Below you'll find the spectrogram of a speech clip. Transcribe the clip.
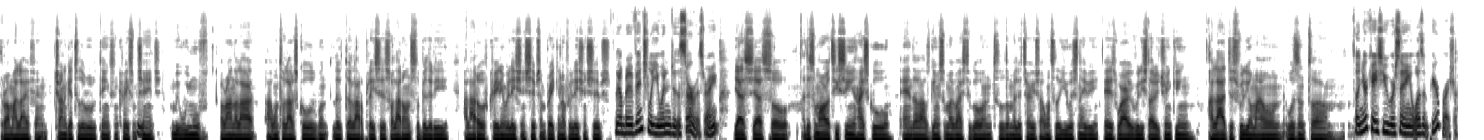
throughout my life and trying to get to the root of things and create some Mm. change. We, we moved around a lot. I went to a lot of schools, went, lived a lot of places, so a lot of instability, a lot of creating relationships and breaking of relationships. Yeah, but eventually you went into the service, right? Yes, yes. So I did some ROTC in high school, and uh, I was given some advice to go into the military. So I went to the U.S. Navy. Is where I really started drinking a lot, just really on my own. It wasn't. Um, So in your case, you were saying it wasn't peer pressure.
